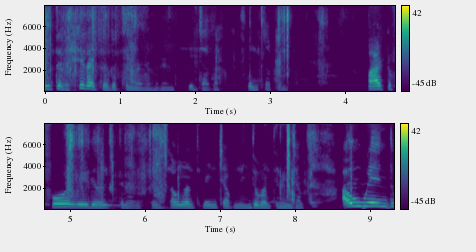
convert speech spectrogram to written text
ಇಂಥ ವಿಷಯದಾಯ್ತು ಗೊತ್ತಿಲ್ಲ ಫ್ರೆಂಡ್ಸ್ ಇದ್ದಾಗ ಒಂದು ಸ್ವಲ್ಪ ಪಾರ್ಟ್ ಫೋರ್ ವಿಡಿಯೋ ಇತ್ತು ನನ್ನ ಫ್ರೆಂಡ್ಸ್ ಅವು ಅಂತ ನೆಂಚಾಪ್ ನಿಂದು ಅಂತ ನೆಂಚಪ್ಪ ಅವು ಎಂದು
